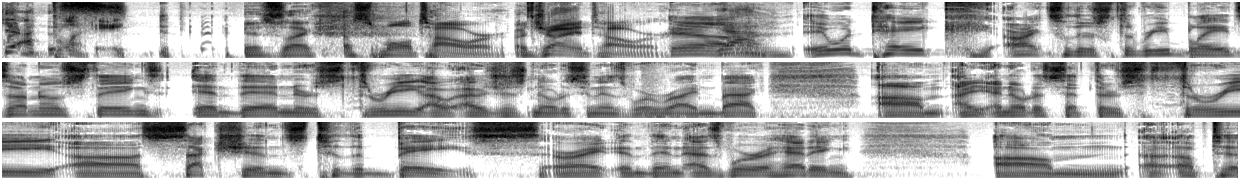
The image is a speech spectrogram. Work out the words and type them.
yes. Blade. It's like a small tower, a giant tower. Yeah, Yeah. It would take. All right. So there's three blades on those things, and then there's three. I, I was just noticing as we're riding back. Um, I, I noticed that there's three uh, sections to the base. All right, and then as we're heading. um, uh, up to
